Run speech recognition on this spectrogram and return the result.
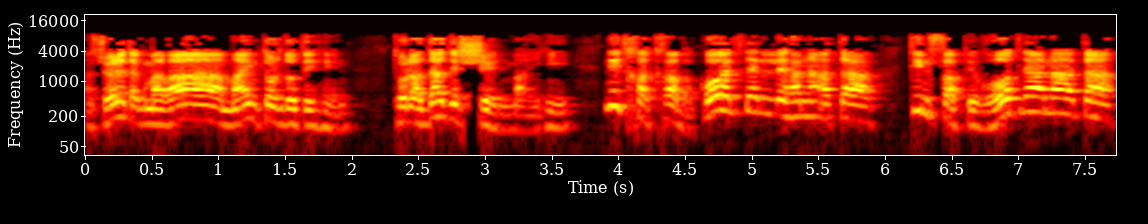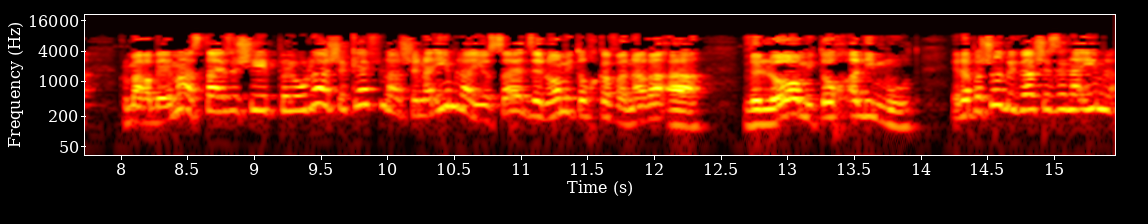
אז שואלת הגמרא, מה עם תולדותיהן? תולדה דשן, מה היא? נדחקחה בכותל להנאתה, תנפה פירות להנאתה. כלומר, הבהמה עשתה איזושהי פעולה שכיף לה, שנעים לה, היא עושה את זה לא מתוך כוונה רעה, ולא מתוך אלימות, אלא פשוט בגלל שזה נעים לה.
